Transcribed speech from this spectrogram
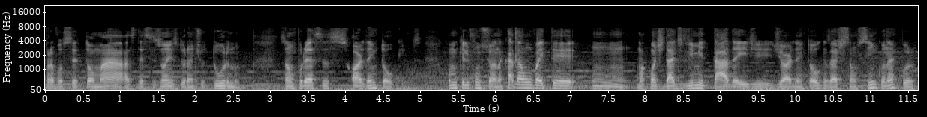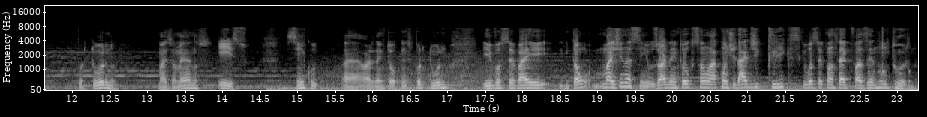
para você tomar as decisões durante o turno são por esses ordem tokens. Como que ele funciona? Cada um vai ter um, uma quantidade limitada aí de, de ordem tokens, acho que são cinco, né, por, por turno, mais ou menos. Isso. Cinco é, ordem tokens por turno e você vai então imagina assim os ordem tokens são a quantidade de cliques que você consegue fazer num turno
